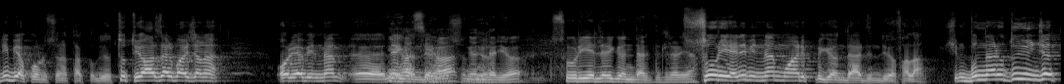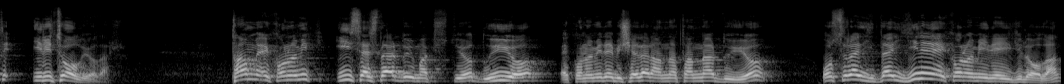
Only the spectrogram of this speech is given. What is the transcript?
Libya konusuna takılıyor. Tutuyor Azerbaycan'a Oraya bilmem e, ne İHA, gönderiyorsun diyor. gönderiyor. Suriyelileri gönderdiler ya. Suriyeli bilmem muharip mi gönderdin diyor falan. Şimdi bunları duyunca irite oluyorlar. Tam ekonomik iyi sesler duymak istiyor, duyuyor. Ekonomide bir şeyler anlatanlar duyuyor. O sırada yine ekonomiyle ilgili olan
